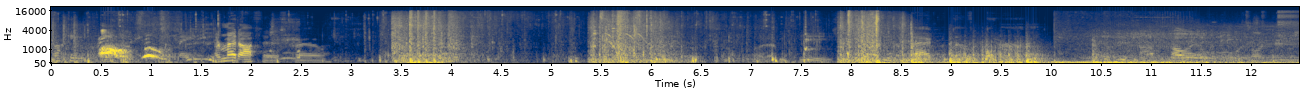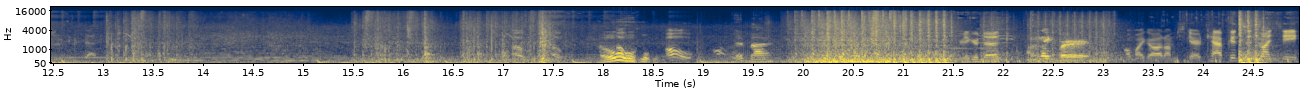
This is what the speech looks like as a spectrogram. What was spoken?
fucking Oh. thermite office, bro. Back with the thermite. Oh. Oh, oh, Oh, oh. goodbye. Rigger dead. I'm like vert. Oh my god, I'm scared. Capkin's in my T.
